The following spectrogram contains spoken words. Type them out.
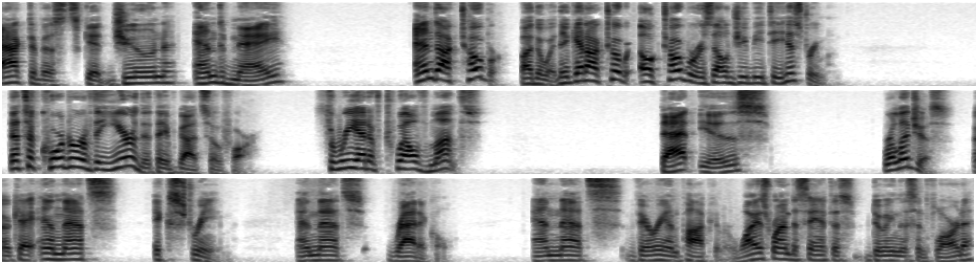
activists get June and May and October. By the way, they get October. October is LGBT History Month. That's a quarter of the year that they've got so far. Three out of 12 months. That is religious, okay? And that's extreme. And that's radical and that's very unpopular. Why is Ron DeSantis doing this in Florida?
